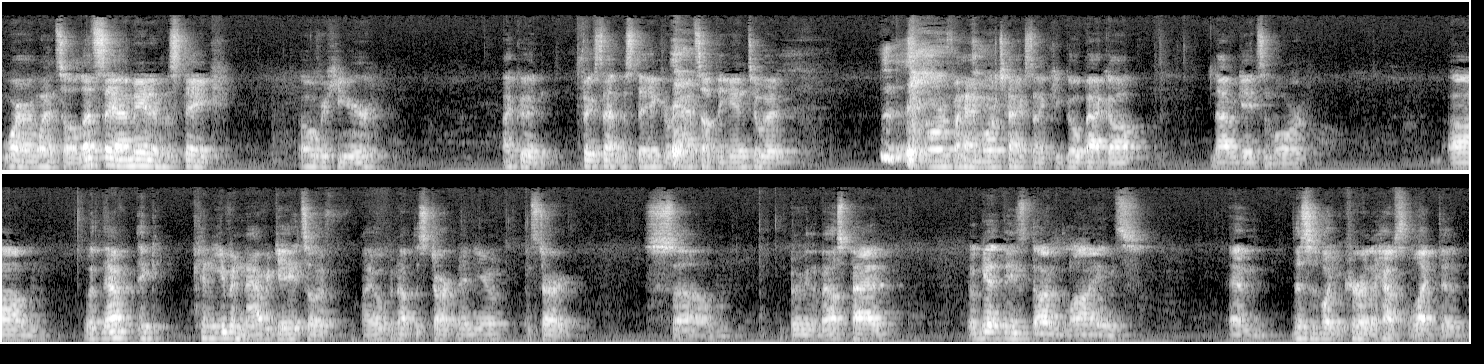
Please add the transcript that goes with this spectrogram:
where I went. So let's say I made a mistake over here. I could fix that mistake or add something into it. or if I had more text, I could go back up, navigate some more. Um, with nav, it can even navigate. So if I open up the start menu and start um, moving the mouse pad, you'll get these dotted lines, and this is what you currently have selected.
